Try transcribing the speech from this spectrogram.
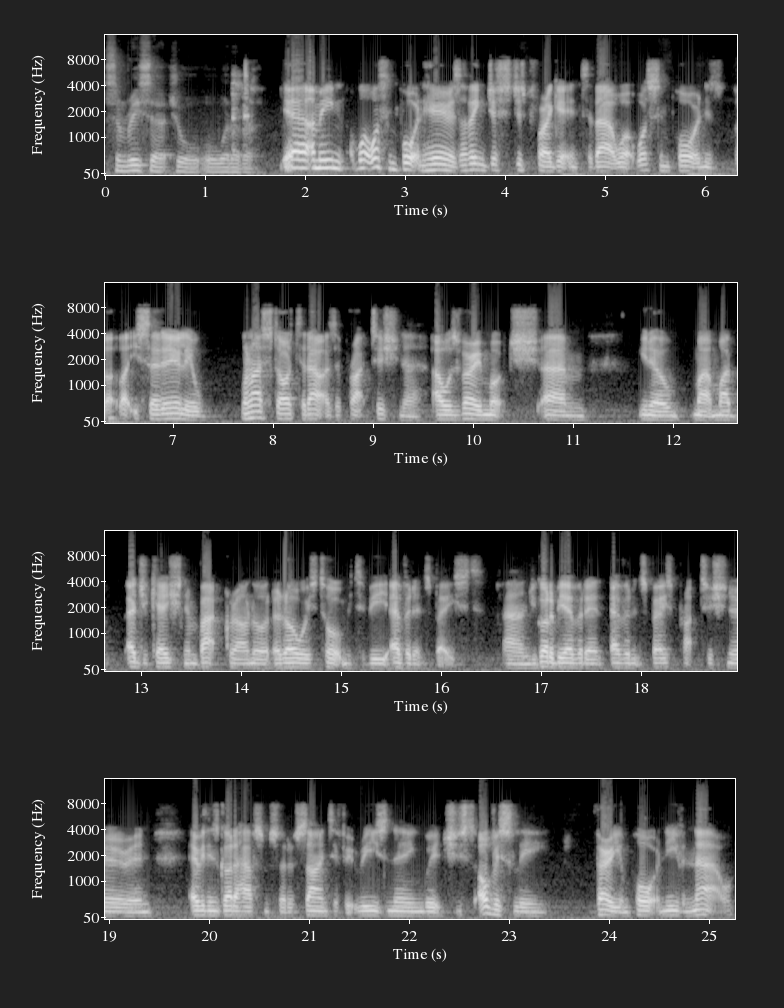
some research or, or whatever? Yeah, I mean, what, what's important here is I think just just before I get into that, what what's important is like you said earlier. When I started out as a practitioner, I was very much, um, you know, my my education and background or had always taught me to be evidence based. And you've got to be evident, evidence based practitioner, and everything's got to have some sort of scientific reasoning, which is obviously very important even now.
